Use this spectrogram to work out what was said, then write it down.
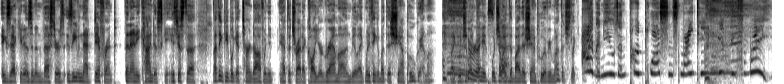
executives and investors is even that different than any kind of scheme. It's just the I think people get turned off when you have to try to call your grandma and be like, "What do you think about this shampoo, grandma? Like, would you like Right, to, would you like to buy this shampoo every month?" And she's like, "I've been using Pert Plus since 1953."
